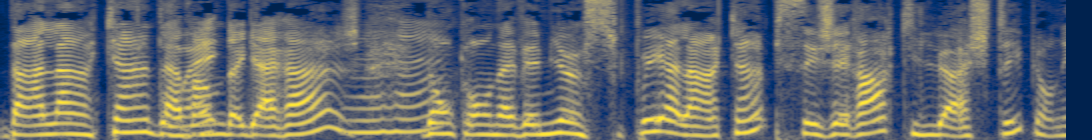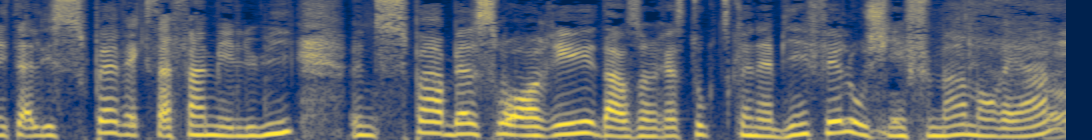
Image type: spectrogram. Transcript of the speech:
dans l'encan de la Ouais. Mm-hmm. vente de garage. Donc, on avait mis un souper à l'encan, puis c'est Gérard qui l'a acheté, puis on est allé souper avec sa femme et lui. Une super belle soirée dans un resto que tu connais bien, Phil, au Chien Fumant à Montréal. Oh.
